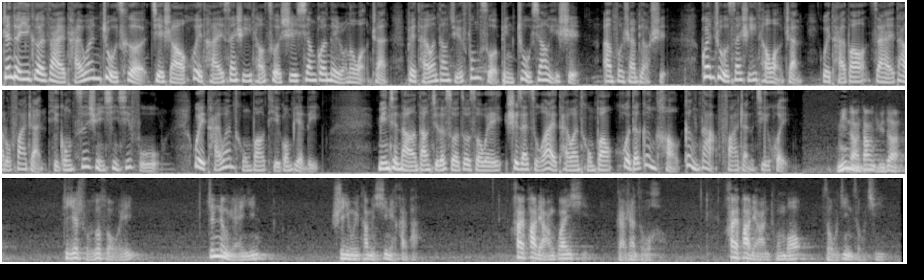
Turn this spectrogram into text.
针对一个在台湾注册介绍会台三十一条措施相关内容的网站被台湾当局封锁并注销一事，安凤山表示，关注三十一条网站为台胞在大陆发展提供资讯信息服务，为台湾同胞提供便利。民进党当局的所作所为是在阻碍台湾同胞获得更好、更大发展的机会。民党当局的这些所作所为，真正原因是因为他们心里害怕。害怕两岸关系改善走好，害怕两岸同胞走近走亲。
